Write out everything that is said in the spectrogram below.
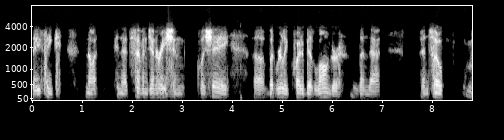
they think not in that seven generation cliche, uh, but really quite a bit longer than that. And so,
